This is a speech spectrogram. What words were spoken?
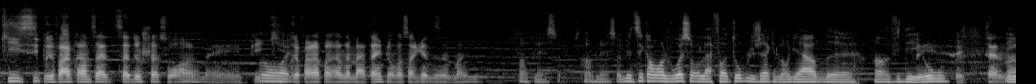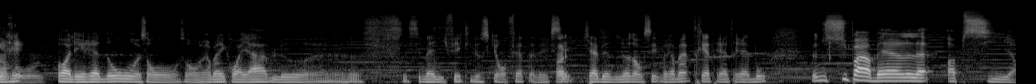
qui ici préfère prendre sa, sa douche le soir, mais puis qui Ouais. préfère la prendre le matin, puis on va s'organiser de même. En plein ça. En plein ça. Mais tu sais, comme on le voit sur la photo, pour les gens qui nous regardent euh, en vidéo, C'est tellement Les beau. ouais, les Renault sont, sont vraiment incroyables. là. Euh, c'est magnifique là, ce qu'ils ont fait avec ces cabines-là. Donc, c'est vraiment très, très, très beau. Une super belle option.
